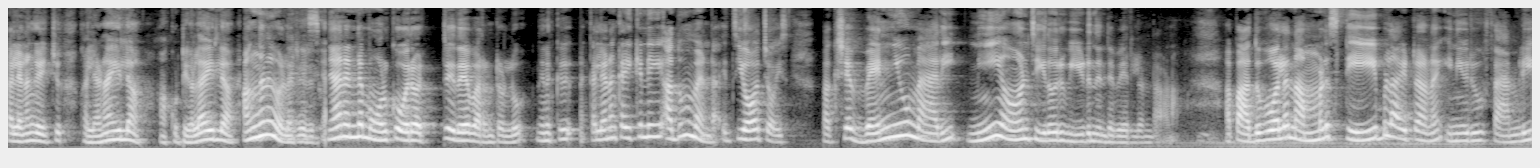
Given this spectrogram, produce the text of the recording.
കല്യാണം കഴിച്ചു. കല്യാണം ആയില്ല ആ കുട്ടികളായില്ല. അങ്ങനെ വളരരുത്. ഞാൻ എന്റെ മോൾക്ക് ഒരൊറ്റ ഇതേ പറഞ്ഞിട്ടുള്ളൂ. നിനക്ക് കല്യാണം കഴിക്കേണ്ടി അതും വേണ്ട. ഇറ്റ്സ് യുവർ ചോയ്സ് പക്ഷേ വെൻ യു മാരി നീ ഏൺ ചെയ്ത ഒരു വീട് നിന്റെ പേരിലുണ്ടാവണം. അപ്പോൾ അതുപോലെ നമ്മൾ സ്റ്റേബിൾ ആയിട്ടാണ് ഇനി ഒരു ഫാമിലി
